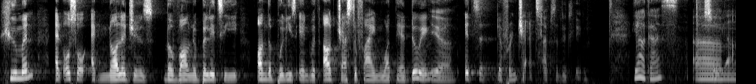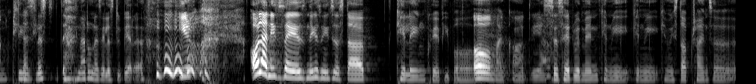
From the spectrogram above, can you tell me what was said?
human and also acknowledges the vulnerability on the bully's end without justifying what they're doing, Yeah, it's a different chat. absolutely. Yeah, guys. Um, So, yeah, please let's. I don't want to say let's do better. you know, All I need to say is niggas need to stop killing queer people. oh my god, yeah. Cishet women, can we can we can we stop trying to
